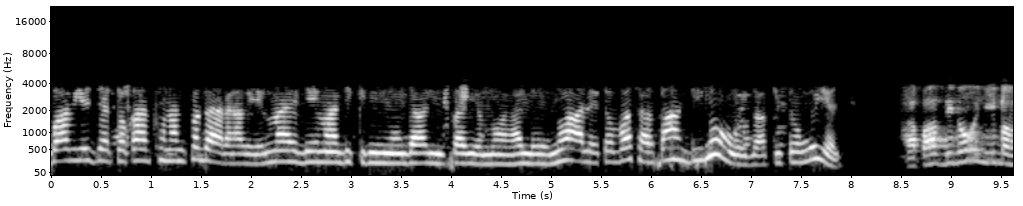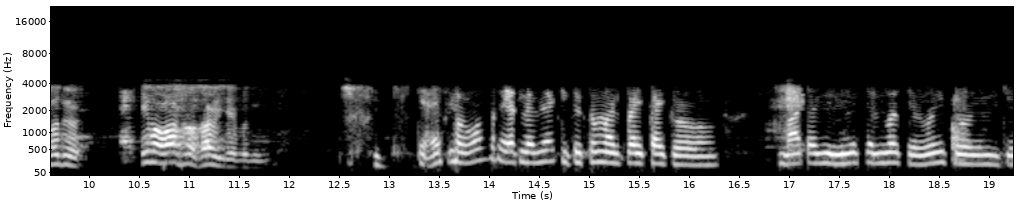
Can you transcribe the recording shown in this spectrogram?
બાવીસ હજાર તો કારખાના પગાર આવે. એમાં બે માં દીકરી દાળી કાયમ હાલે ન હાલે તો બસ આ પાંચ દી નો હોય બાકી તો હોય જ. આ પાંચ દિન હોય ને એમાં બધું એમાં વાસણો આવી જાય બધું. ત્યાં એટલે વપરે એટલે મેં કીધું તમારી પાસે કાંઈક માતાજી નેચર મળશે હોય તો એમ કે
